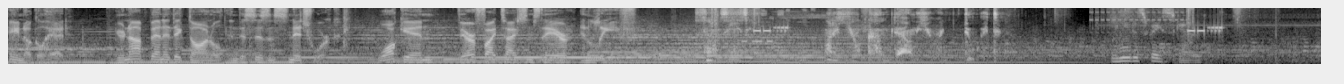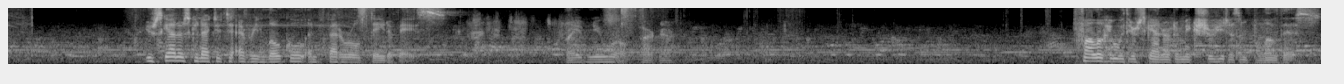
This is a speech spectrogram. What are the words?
Hey, Knucklehead. You're not Benedict Arnold, and this isn't snitch work. Walk in, verify Tyson's there, and leave. Sounds easy. Why don't you come down here and do it? We need his face scan. Your scanner's connected to every local and federal database. Brave new world, partner. Follow him with your scanner to make sure he doesn't blow this.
